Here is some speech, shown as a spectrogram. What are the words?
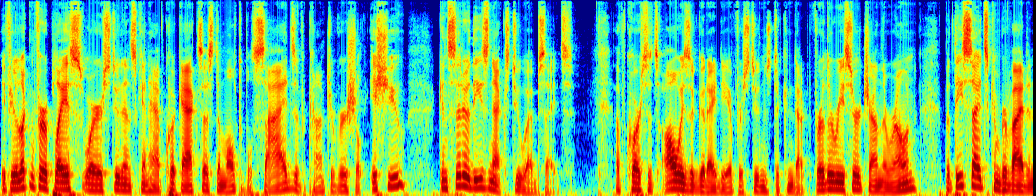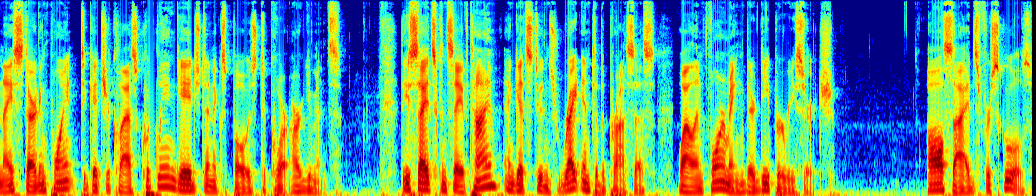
If you're looking for a place where students can have quick access to multiple sides of a controversial issue, consider these next two websites. Of course, it's always a good idea for students to conduct further research on their own, but these sites can provide a nice starting point to get your class quickly engaged and exposed to core arguments. These sites can save time and get students right into the process while informing their deeper research. AllSides for schools.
